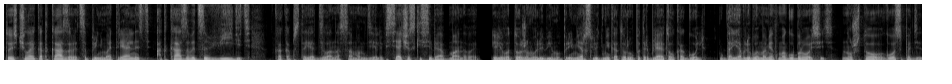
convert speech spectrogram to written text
То есть человек отказывается принимать реальность, отказывается видеть, как обстоят дела на самом деле, всячески себя обманывает. Или вот тоже мой любимый пример с людьми, которые употребляют алкоголь. Да я в любой момент могу бросить. Ну что вы, господи,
